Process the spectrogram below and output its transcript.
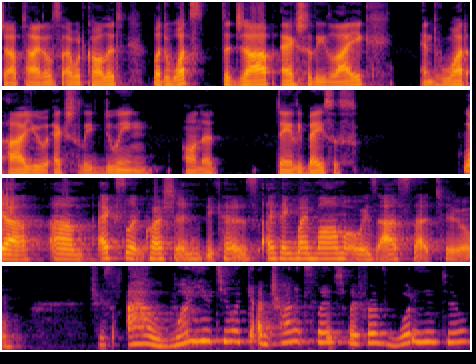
job titles, I would call it. But what's the job actually like, and what are you actually doing on a daily basis? Yeah, um, excellent question because I think my mom always asks that too. She's ah, what do you do again? I'm trying to explain it to my friends. What do you do?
